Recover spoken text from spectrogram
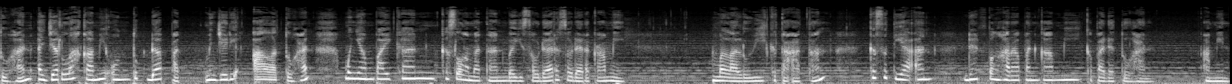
Tuhan, ajarlah kami untuk dapat menjadi alat Tuhan menyampaikan keselamatan bagi saudara-saudara kami melalui ketaatan, kesetiaan, dan pengharapan kami kepada Tuhan. Amin.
